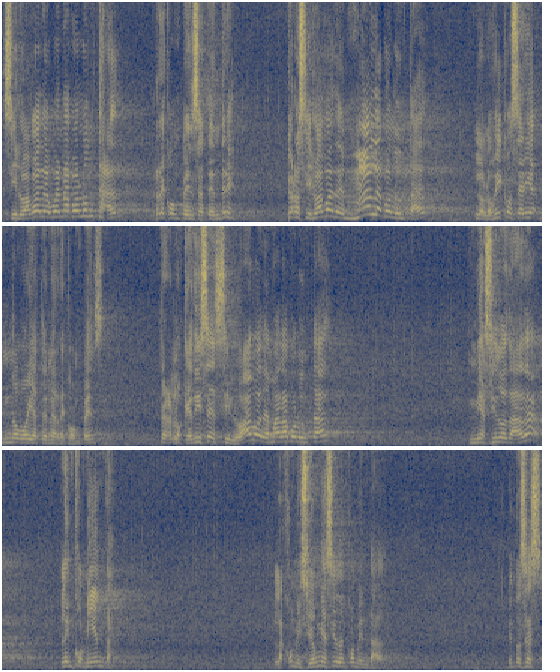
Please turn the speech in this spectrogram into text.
si lo hago de buena voluntad, recompensa tendré. Pero si lo hago de mala voluntad, lo lógico sería, no voy a tener recompensa. Pero lo que dice si lo hago de mala voluntad, me ha sido dada la encomienda. La comisión me ha sido encomendada. Entonces,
